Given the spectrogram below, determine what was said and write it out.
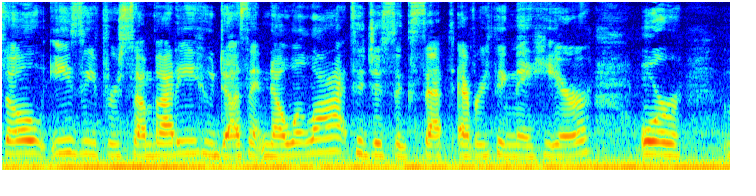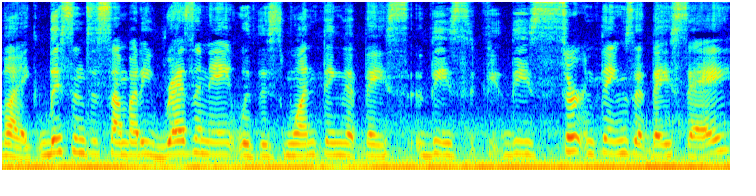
so easy for somebody who doesn't know a lot to just accept everything they hear or like listen to somebody resonate with this one thing that they these these certain things that they say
